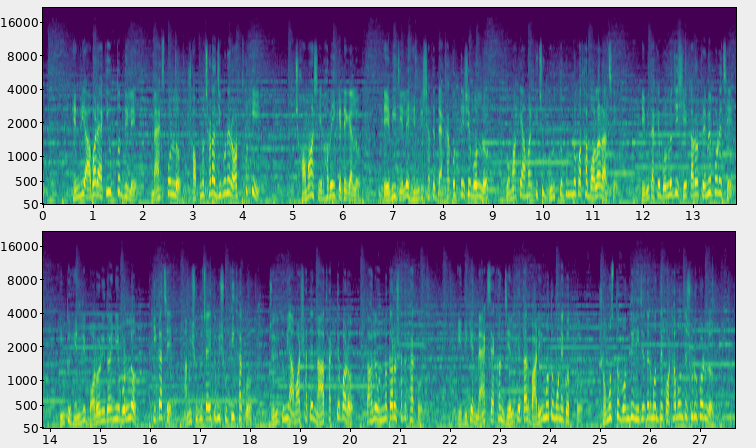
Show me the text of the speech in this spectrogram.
হেনরি আবার একই উত্তর দিলে, ম্যাক্স বলল, স্বপ্ন ছাড়া জীবনের অর্থ কি? ছমাস এভাবেই কেটে গেল। ডেবি জেলে হেনরির সাথে দেখা করতে এসে বলল, তোমাকে আমার কিছু গুরুত্বপূর্ণ কথা বলার আছে। ডেবি তাকে বলল যে সে কারোর প্রেমে পড়েছে। কিন্তু হেনরি বড় হৃদয় নিয়ে বলল, ঠিক আছে, আমি শুধু চাই তুমি সুখী থাকো। যদি তুমি আমার সাথে না থাকতে পারো, তাহলে অন্য কারোর সাথে থাকো। এদিকে ম্যাক্স এখন জেলকে তার বাড়ির মতো মনে করত। সমস্ত বন্দি নিজেদের মধ্যে কথা বলতে শুরু করল।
